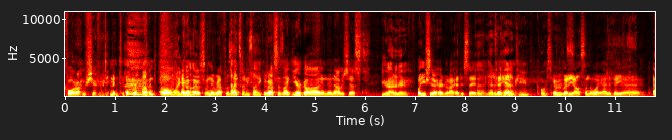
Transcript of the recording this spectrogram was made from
forearm shivered him into the ground. Oh my god. And then gosh. that's when the ref was That's like, when he's like, the ref was like, "You're gone," and then I was just, "You're out of there." well, you should have heard what I had to say to, Uh, you had, a, to you a him. few course. everybody words. else on the way out of the uh,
